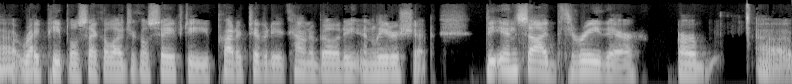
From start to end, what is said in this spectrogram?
uh, right people, psychological safety, productivity, accountability, and leadership. The inside three there are uh,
